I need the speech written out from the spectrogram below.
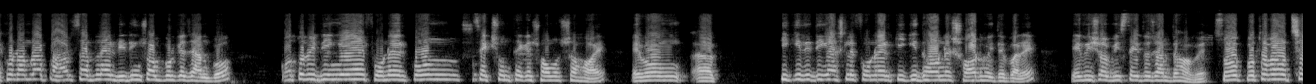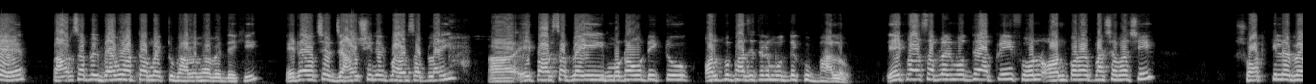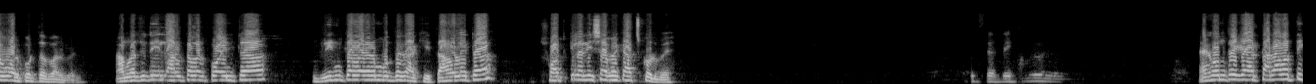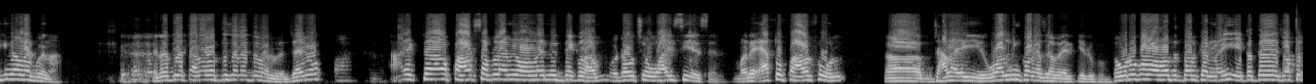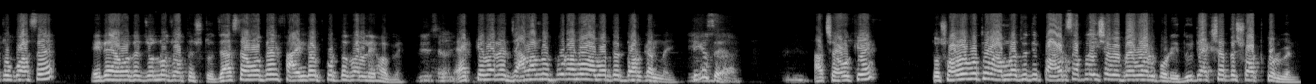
এখন আমরা পাওয়ার supply reading সম্পর্কে জানব। কত রিডিং এ ফোনের কোন সেকশন থেকে সমস্যা হয় এবং কি কি রিডিং আসলে ফোনের কি কি ধরনের শর্ট হইতে পারে, এ বিষয়ে বিস্তারিত জানতে হবে। সো প্রথমে হচ্ছে পাওয়ার সাপ্লাই ব্যবহারটা আমরা একটু ভালোভাবে দেখি। এটা হচ্ছে জাউসিনের পাওয়ার সাপ্লাই এই পাওয়ার সাপ্লাই মোটামুটি একটু অল্প বাজেটের মধ্যে খুব ভালো। এই পাওয়ার সাপ্লাইয়ের মধ্যে আপনি ফোন অন করার পাশাপাশি শর্ট কিলার ব্যবহার করতে পারবেন। আমরা যদি লাল কালার পয়েন্টটা গ্রিন কালারের মধ্যে রাখি তাহলে এটা শর্ট কিলার হিসাবে কাজ করবে। এখন থেকে আর তারাবাতি কিনা লাগবে না। এটা দিয়ে তারাবাতি জ্বালাতে পারবেন। যাই হোক আরেকটা পাওয়ার সাপ্লাই আমি অনলাইনে দেখলাম ওটা হচ্ছে ওয়াইসিএস এর। মানে এত পাওয়ারফুল জ্বালাই ওয়ার্লিং করা যাবে আর কি এরকম। তো ওরকম আমাদের দরকার নাই এটাতে যতটুকু আছে এটাই আমাদের জন্য যথেষ্ট। জাস্ট আমাদের ফাইন্ড আউট করতে পারলেই হবে। একেবারে জ্বালানো পোড়ানো আমাদের দরকার নাই ঠিক আছে? আচ্ছা ওকে তো সর্বপ্রথম আমরা যদি পাওয়ার সাপ্লাই হিসেবে ব্যবহার করি দুইটা একসাথে শর্ট করবেন।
